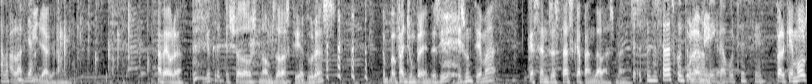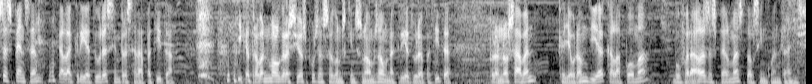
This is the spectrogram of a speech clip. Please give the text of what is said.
A la a la filla. gran. A veure, jo crec que això dels noms de les criatures, faig un parèntesi, és un tema que se'ns està escapant de les mans. Se'ns està descontrolant Una una, mica. mica, potser sí. Perquè molts es pensen que la criatura sempre serà petita i que troben molt graciós posar segons quins noms a una criatura petita, però no saben que hi haurà un dia que la poma bufarà les espelmes dels 50 anys.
